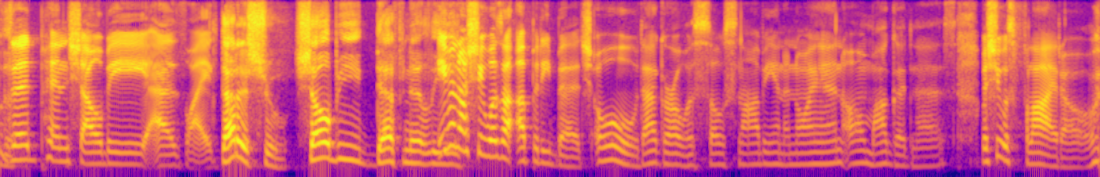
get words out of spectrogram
brother. did pin Shelby as like, That is true. Shelby definitely. even though she was an uppity bitch. Oh, that girl was so snobby and annoying. Oh my goodness. But she was fly though.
